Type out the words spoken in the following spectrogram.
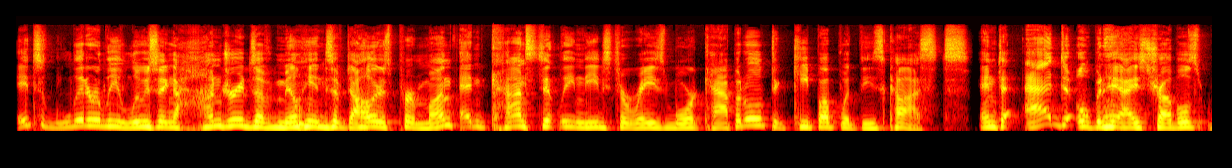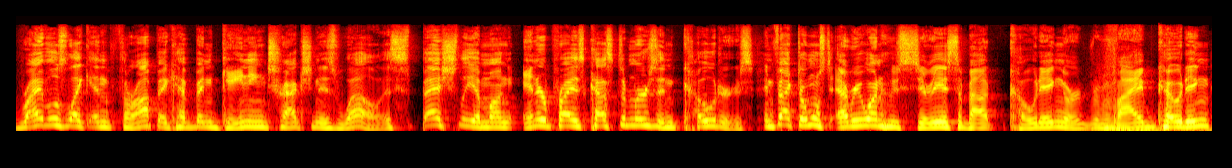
it's literally losing hundreds of millions of dollars per month and constantly needs to raise more capital to keep up with these costs. And to add to OpenAI's troubles, rivals like Anthropic have been gaining traction as well, especially among enterprise customers and coders. In fact, almost everyone who's serious about coding or vibe coding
